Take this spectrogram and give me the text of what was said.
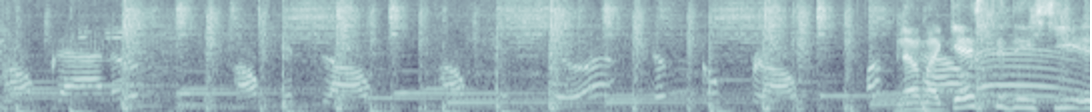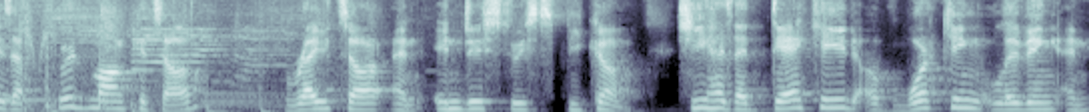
hột gà nướng, hột vịt lộn, hột vịt sữa, trứng cút lộn. Now, my guest today, she is a food marketer, writer, and industry speaker. She has a decade of working, living, and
